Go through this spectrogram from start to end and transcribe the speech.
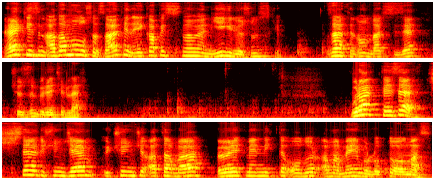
herkesin adamı olsa zaten EKPS sınavına niye gidiyorsunuz ki? Zaten onlar size çözüm üretirler. Burak Tezer, kişisel düşüncem 3. atama öğretmenlikte olur ama memurlukta olmaz.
